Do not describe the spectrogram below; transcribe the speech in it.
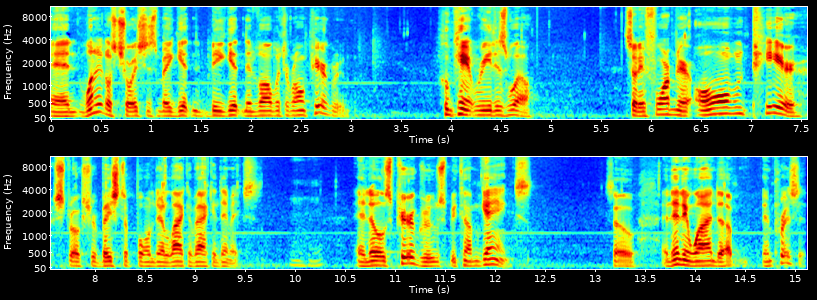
And one of those choices may get, be getting involved with their own peer group who can't read as well. So they form their own peer structure based upon their lack of academics. Mm-hmm. And those peer groups become gangs. So, and then they wind up in prison.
